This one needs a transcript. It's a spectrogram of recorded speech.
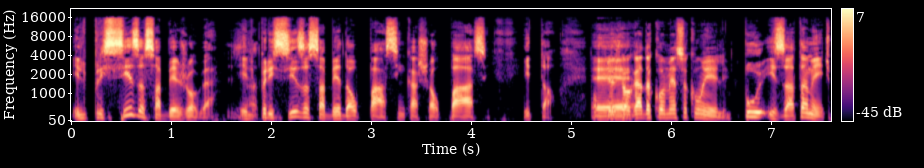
ele precisa saber jogar. Exato. Ele precisa saber dar o passe, encaixar o passe e tal. Porque É, a jogada começa com ele. por- exatamente.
